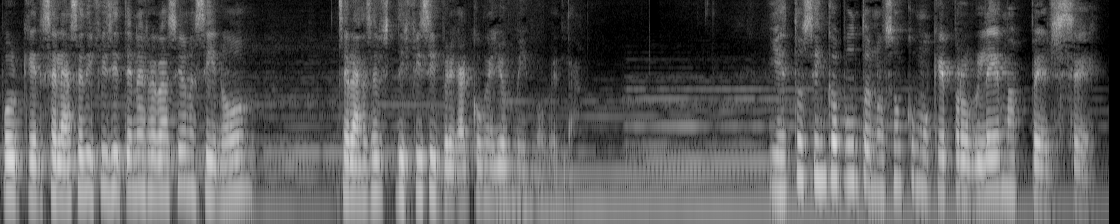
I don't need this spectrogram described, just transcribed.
porque se le hace difícil tener relaciones, sino se le hace difícil bregar con ellos mismos, ¿verdad? Y estos cinco puntos no son como que problemas per se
